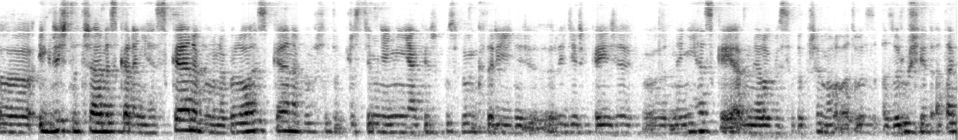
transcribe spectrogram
uh, i když to třeba dneska není hezké, nebo nebylo hezké, nebo se to prostě mění nějakým způsobem, který lidi říkají, že uh, není hezké a mělo by se to přemalovat a zrušit a tak,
